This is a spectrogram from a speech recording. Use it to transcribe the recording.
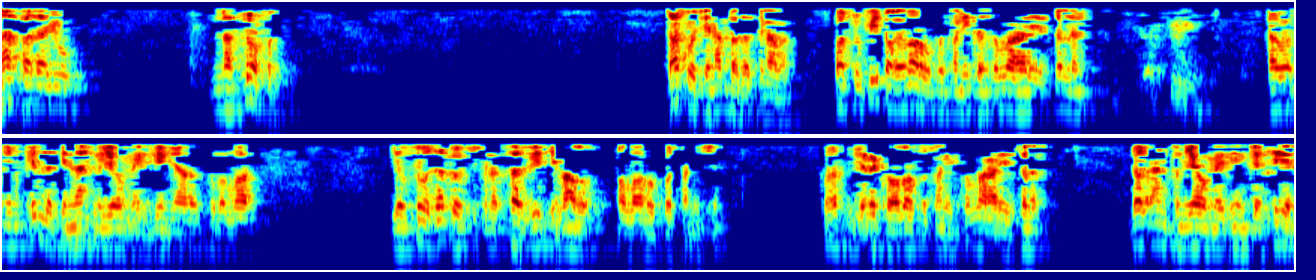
napadaju na sofru. Tako će napadati na vas. Pa su pitali Allahu poslanika sallallahu alaihi sallam Evo min killeti nahnu jevme idin, ja Rasulallah. Jel to zato što će nas sad biti malo Allahu poslaniće? Koja je rekao Allah poslanik sallallahu alaihi sallam Dal antum jevme idin kathir,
